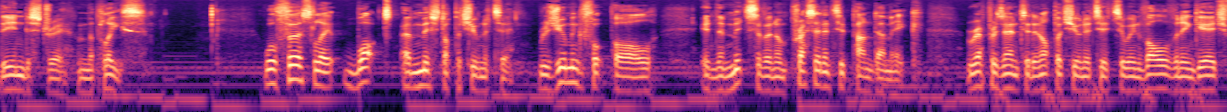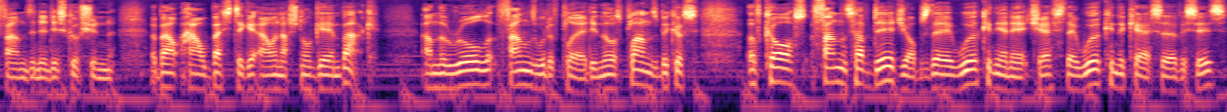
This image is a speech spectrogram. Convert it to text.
the industry, and the police? Well, firstly, what a missed opportunity. Resuming football in the midst of an unprecedented pandemic represented an opportunity to involve and engage fans in a discussion about how best to get our national game back and the role that fans would have played in those plans because, of course, fans have day jobs. They work in the NHS, they work in the care services,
